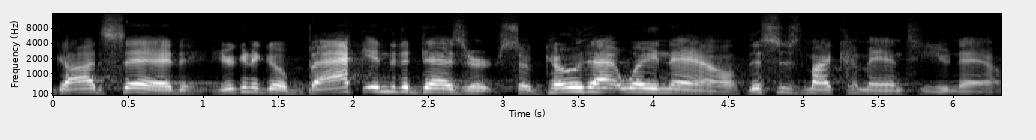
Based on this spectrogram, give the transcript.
God said, You're going to go back into the desert, so go that way now. This is my command to you now.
